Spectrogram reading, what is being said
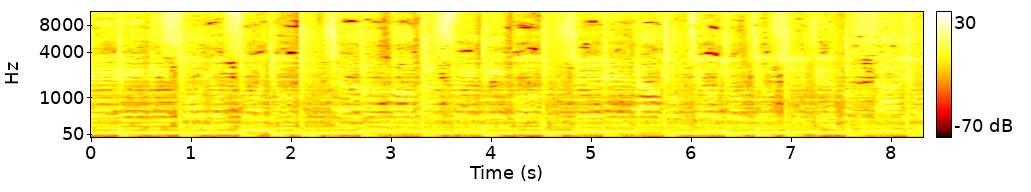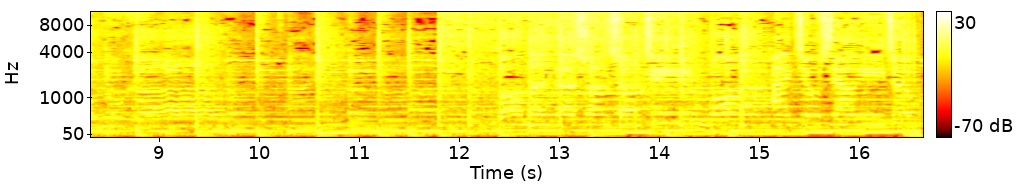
给你所有所有，承诺伴随你我，直到永久永久，世界崩塌又如何？我们的双手紧握，爱就像一阵微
